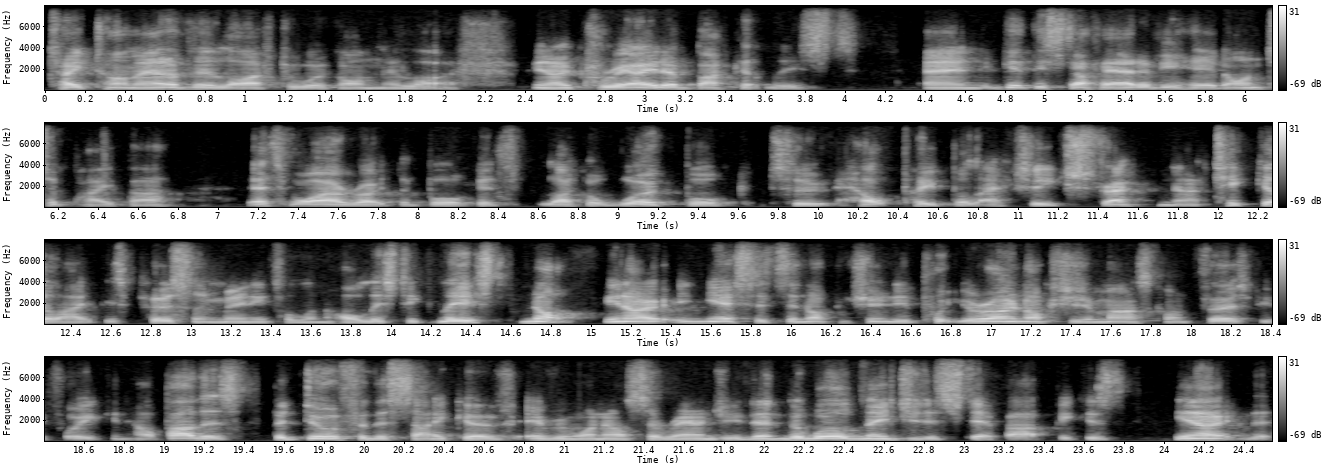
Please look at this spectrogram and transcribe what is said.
Take time out of their life to work on their life. You know, create a bucket list and get this stuff out of your head onto paper that's why I wrote the book. It's like a workbook to help people actually extract and articulate this personally meaningful and holistic list. Not, you know, and yes, it's an opportunity to put your own oxygen mask on first before you can help others, but do it for the sake of everyone else around you. Then the world needs you to step up because, you know, the,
